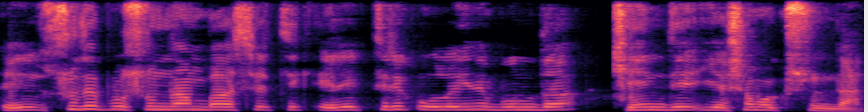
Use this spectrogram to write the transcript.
değil. E, su deposundan bahsettik. Elektrik olayını bunda kendi yaşam aküsünden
